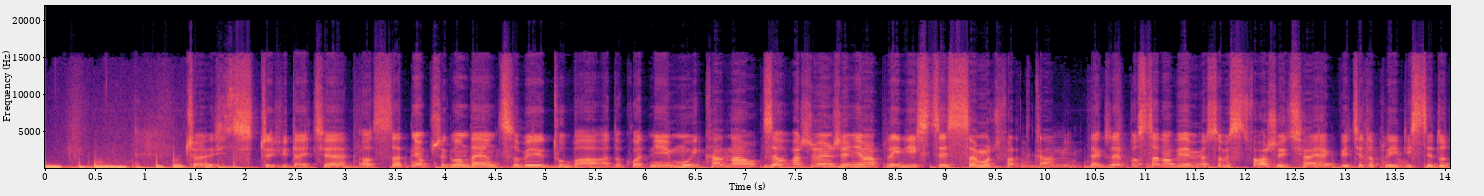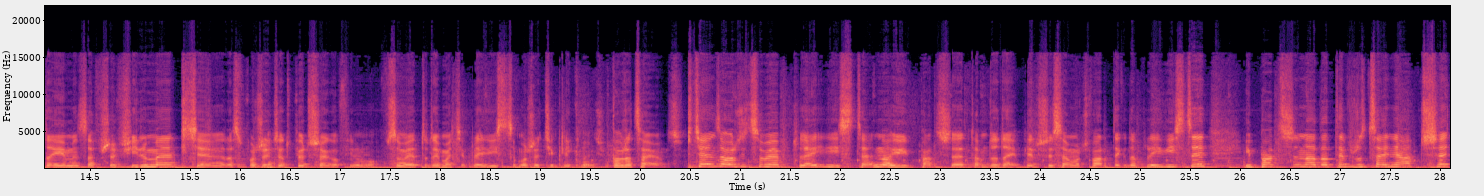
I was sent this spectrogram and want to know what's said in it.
down. Cześć, cześć, witajcie. Ostatnio przeglądając sobie YouTube'a, a dokładniej mój kanał, zauważyłem, że nie ma playlisty z samoczwartkami. Także postanowiłem ją sobie stworzyć, a jak wiecie do playlisty dodajemy zawsze filmy. Chciałem rozpocząć od pierwszego filmu. W sumie tutaj macie playlistę, możecie kliknąć. Powracając. Chciałem założyć sobie playlistę, no i patrzę, tam dodaję pierwszy samoczwartek do playlisty i patrzę na datę wrzucenia 3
